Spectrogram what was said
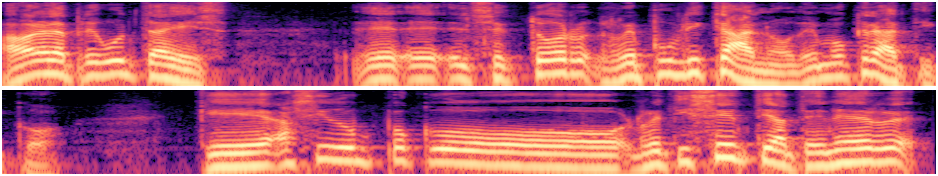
Ahora la pregunta es, eh, eh, el sector republicano, democrático, que ha sido un poco reticente a tener,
